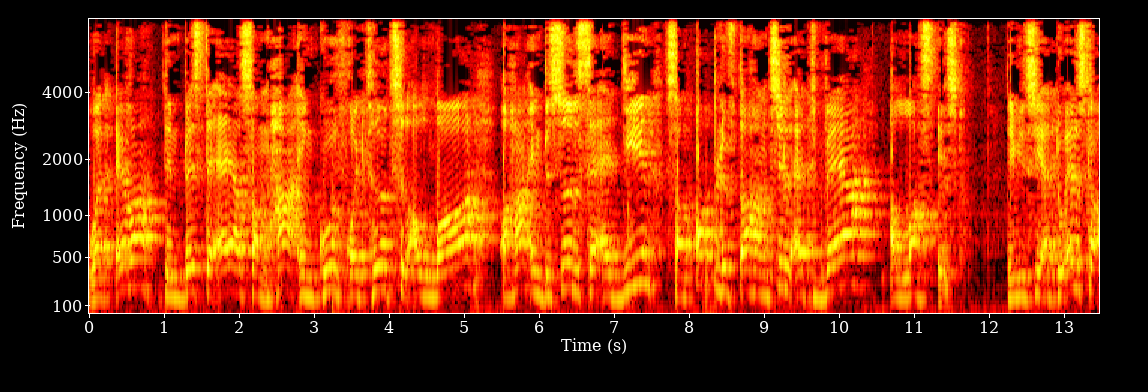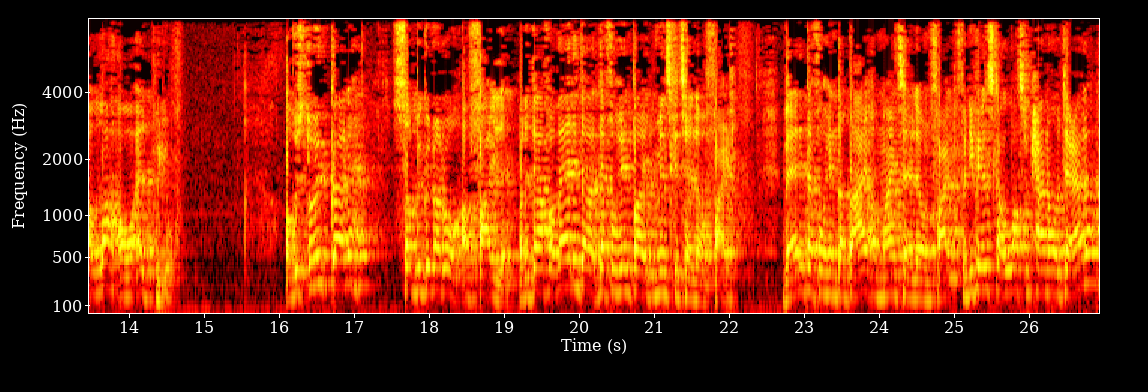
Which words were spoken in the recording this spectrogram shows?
whatever. Den bedste af som har en gudfrygthed til Allah, og har en besiddelse af din, som opløfter ham til at være Allahs elsker. Det vil sige, at du elsker Allah overalt på jord. Og hvis du ikke gør det, så begynder du at fejle. Og det er derfor, hvad er det, der, der forhindrer et menneske til at lave fejl? Hvad er det, der forhindrer dig og mig til at lave en fejl? Fordi vi elsker Allah subhanahu wa ta'ala,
